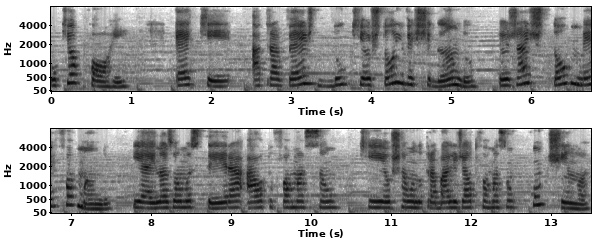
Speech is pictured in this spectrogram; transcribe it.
o que ocorre é que, através do que eu estou investigando, eu já estou me formando. E aí nós vamos ter a autoformação, que eu chamo no trabalho de autoformação contínua.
